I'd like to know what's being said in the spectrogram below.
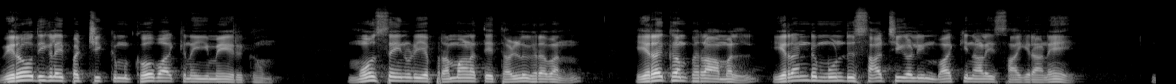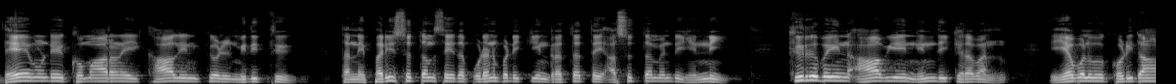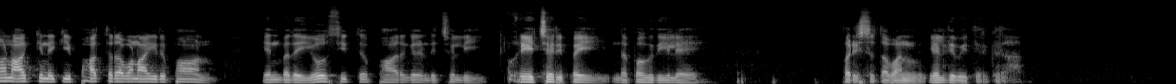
விரோதிகளை பட்சிக்கும் கோபாக்கினையுமே இருக்கும். மோசையினுடைய பிரமாணத்தை தள்ளுகிறவன் இரக்கம் பெறாமல் இரண்டு மூன்று சாட்சிகளின் வாக்கினாலே சாகிறானே. தேவனுடைய குமாரனை காலின் கீழ் மிதித்து தன்னை பரிசுத்தம் செய்த உடன்படிக்கையின் இரத்தத்தை அசுத்தம் என்று எண்ணி கிருபையின் ஆவியை நிந்திக்கிறவன் எவ்வளவு கொடிதான் ஆக்கினைக்கு பாத்திரவனாயிருப்பான் என்பதை யோசித்து பாருங்கள் என்று சொல்லி ஒரு எச்சரிப்பை இந்த பகுதியிலே பரிசுத்தவன் எழுதி வைத்திருக்கிறார்.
